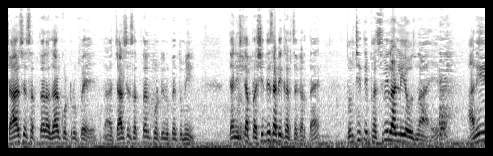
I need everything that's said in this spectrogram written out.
चारशे सत्तर हजार कोटी रुपये चारशे सत्तर कोटी रुपये तुम्ही त्या नुसत्या प्रसिद्धीसाठी खर्च करताय. तुमची ती फसवी लाडली योजना आहे. आणि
